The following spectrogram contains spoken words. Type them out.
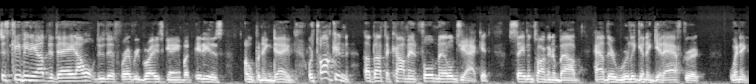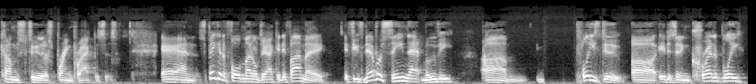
just keeping you up to date. I won't do this for every Braves game, but it is opening day. We're talking about the comment full metal jacket. Saban talking about how they're really going to get after it when it comes to their spring practices. And speaking of full metal jacket, if I may, if you've never seen that movie, um, please do. Uh, it is an incredibly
